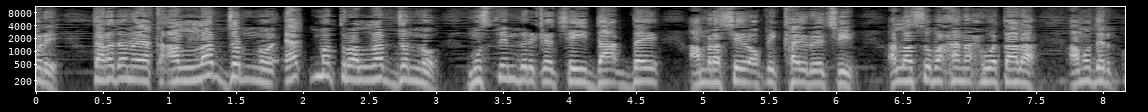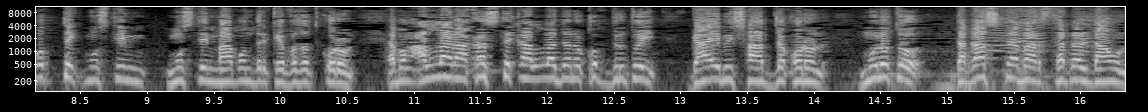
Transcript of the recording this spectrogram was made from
করে, তারা যেন এক আল্লাহর জন্য, একমাত্র আল্লাহর জন্য মুসলিমদেরকে সেই ডাক দেয়, আমরা সেই অপেক্ষায় রয়েছি। আল্লাহ সুবাহানা আমাদের প্রত্যেক মুসলিম মুসলিম মা বোনদেরকে হেফাজত করুন এবং আল্লাহর আকাশ থেকে আল্লাহ যেন খুব দ্রুতই গায়েবী সাহায্য করুন। মূলত the dust never settle down,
